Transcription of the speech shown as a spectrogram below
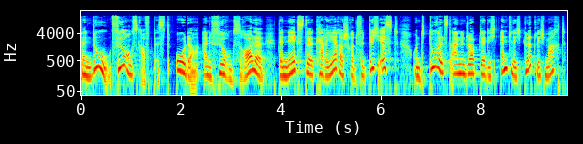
Wenn du Führungskraft bist oder eine Führungsrolle der nächste Karriereschritt für dich ist und du willst einen Job, der dich endlich glücklich macht,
